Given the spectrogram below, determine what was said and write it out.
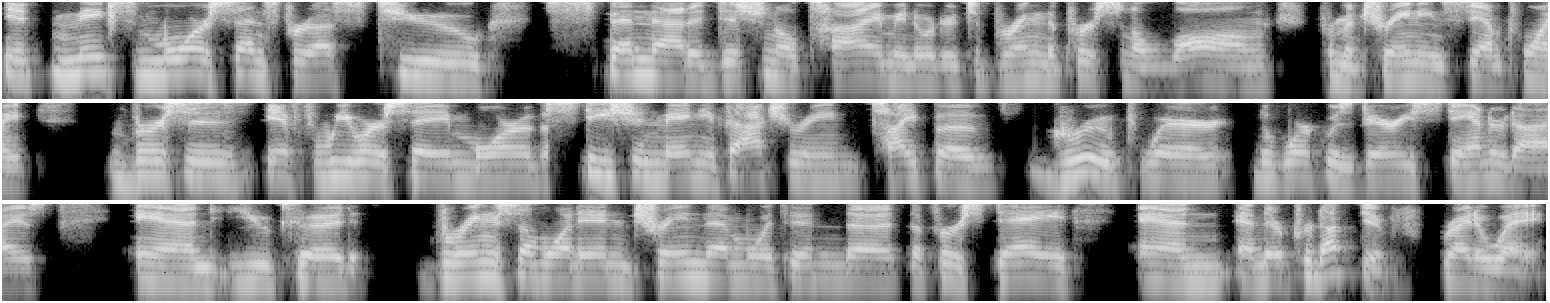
it makes more sense for us to spend that additional time in order to bring the person along from a training standpoint versus if we were say more of a station manufacturing type of group where the work was very standardized and you could bring someone in train them within the the first day and and they're productive right away.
